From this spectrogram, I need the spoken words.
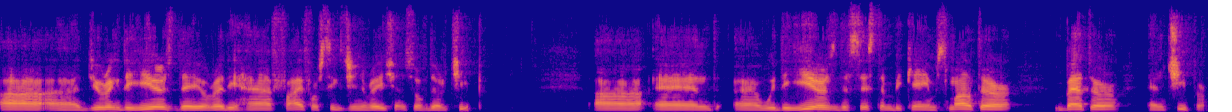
Uh, uh, during the years, they already have five or six generations of their chip uh, and uh, with the years, the system became smarter, better, and cheaper.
